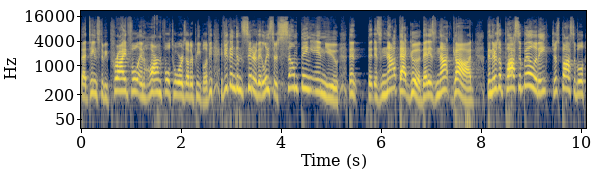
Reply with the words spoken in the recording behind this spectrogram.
that tends to be prideful and harmful towards other people. If you, if you can consider that at least there's something in you that, that is not that good, that is not God, then there's a possibility, just possible,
